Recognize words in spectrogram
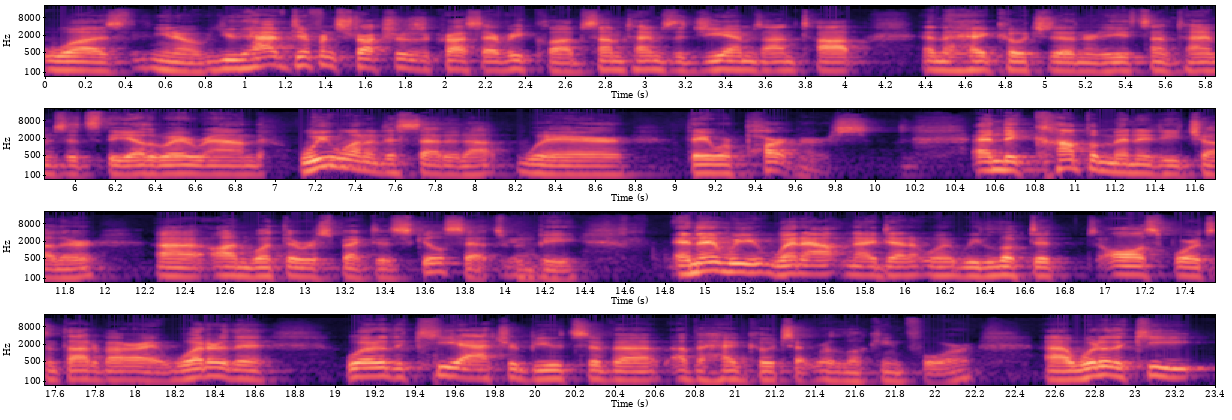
was, you know, you have different structures across every club. Sometimes the GM's on top and the head coach is underneath. Sometimes it's the other way around. We wanted to set it up where they were partners and they complemented each other uh, on what their respective skill sets yeah. would be. And then we went out and identified, we looked at all sports and thought about, all right, what are the what are the key attributes of a, of a head coach that we're looking for? Uh, what are the key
